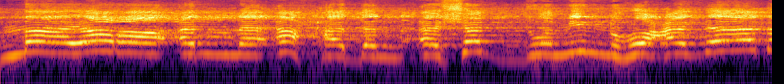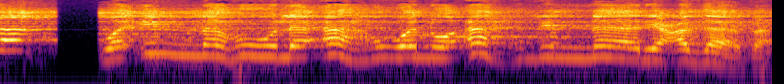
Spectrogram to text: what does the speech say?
ما يرى أن أحدا أشد منه عذابا وإنه لأهون أهل النار عذابا.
